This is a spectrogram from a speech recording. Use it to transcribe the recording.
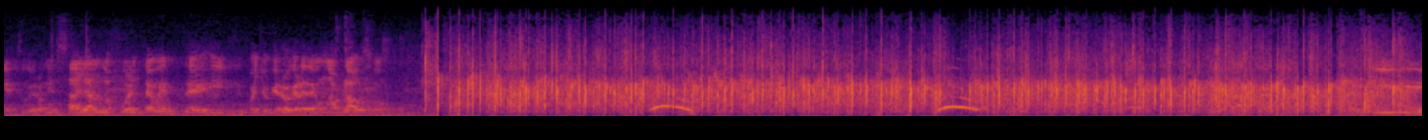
estuvieron ensayando fuertemente y pues yo quiero que le den un aplauso y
